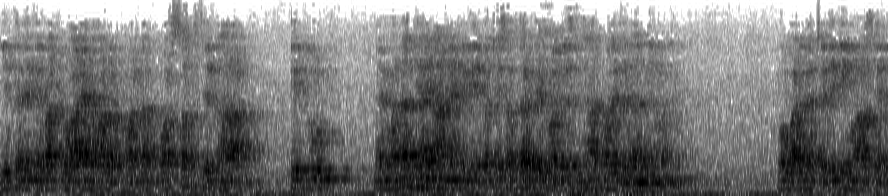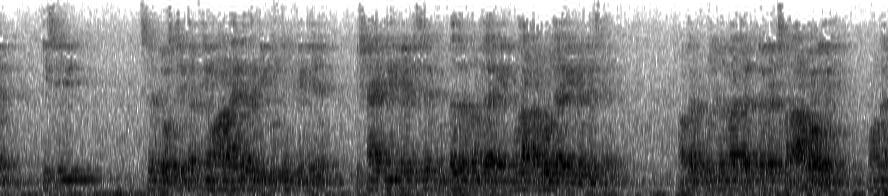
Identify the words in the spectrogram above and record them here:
یہ کرنے کے بعد وہ آئے وہاں۔ والدہ بہت سخت سے کہا کہ تو میں منع کیا ہے آنے کے لیے، بچے سب گھر کے وجہ سے یہاں تمہارے جگہ نہیں ہمارے۔ وہ والدہ چلی گئی وہاں سے، کسی سے دوستی کرتی وہاں رہنے لگی کچھ دن کے لیے، کہ شاید نہیں بیٹے سے نظر پڑ جائے گی، ملاقات ہو جائے گی بیٹے سے۔ اگر کچھ دن بعد جب طبیعت خراب ہو گئی، انہوں نے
